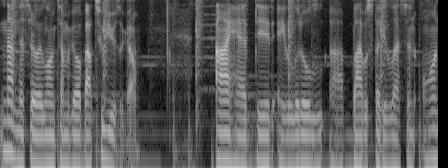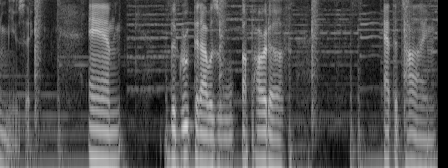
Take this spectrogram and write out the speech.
not necessarily a long time ago, about two years ago, I had did a little uh, Bible study lesson on music, and the group that I was a part of at the time,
